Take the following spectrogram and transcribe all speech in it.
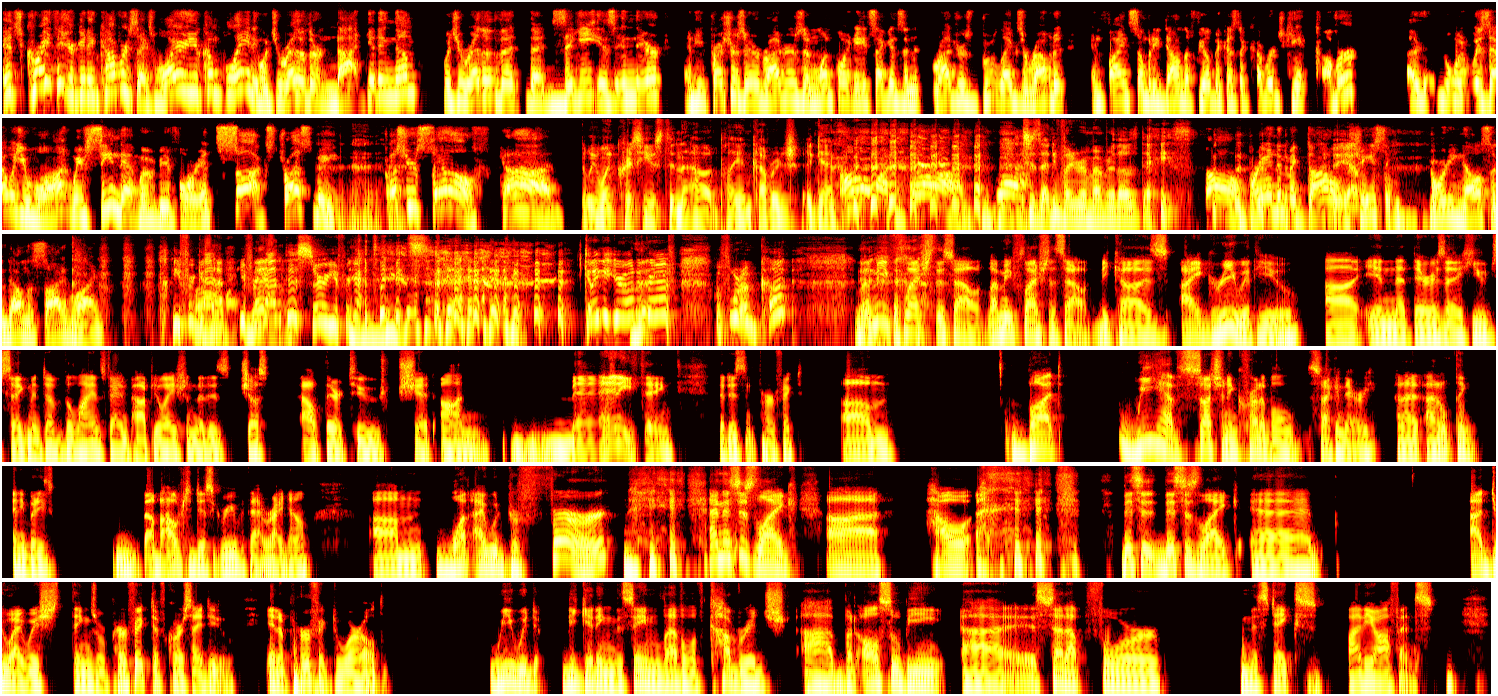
it's great that you're getting coverage sacks. Why are you complaining? Would you rather they're not getting them? Would you rather that, that Ziggy is in there and he pressures Aaron Rodgers in 1.8 seconds and Rodgers bootlegs around it and finds somebody down the field because the coverage can't cover? Uh, is that what you want? We've seen that movie before. It sucks. Trust me. Trust yourself. God. We want Chris Houston out playing coverage again. Oh my God. Yes. Does anybody remember those days? Oh, Brandon McDonald Yep. chasing Jordy Nelson down the sideline. You forgot. Oh, you forgot this, sir. You forgot this. Can I get your autograph before I'm cut? Let me flesh this out. Let me flesh this out because I agree with you uh, in that there is a huge segment of the Lions fan population that is just out there to shit on anything that isn't perfect. Um, but we have such an incredible secondary, and I, I don't think anybody's about to disagree with that right now. Um, what I would prefer, and this is like uh, how this is this is like uh, uh, do I wish things were perfect? Of course I do. In a perfect world, we would be getting the same level of coverage, uh, but also being uh, set up for mistakes by the offense.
